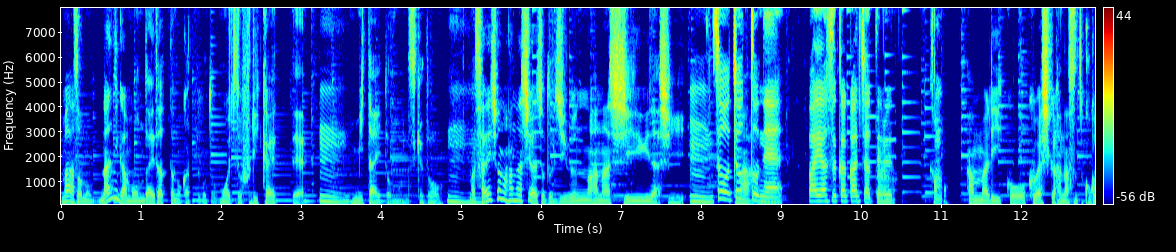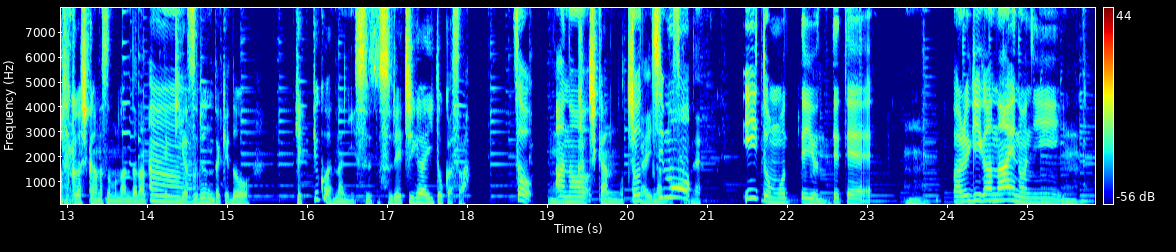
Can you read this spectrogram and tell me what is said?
まあその何が問題だったのかってことをもう一度振り返ってうん。みたいと思うんですけど、うん。まあ、最初の話はちょっと自分の話だしうん。そう、ちょっとね、バイアスかかっちゃってうんるかも。あんまりこう詳しく話すここで詳しく話すのもなんだなって気がするんだけど、結局は何？すすれ違いとかさ、そう。うんあの価値観の違いなんですよね。いいと思って言ってて、うん悪気がないのうに、ん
